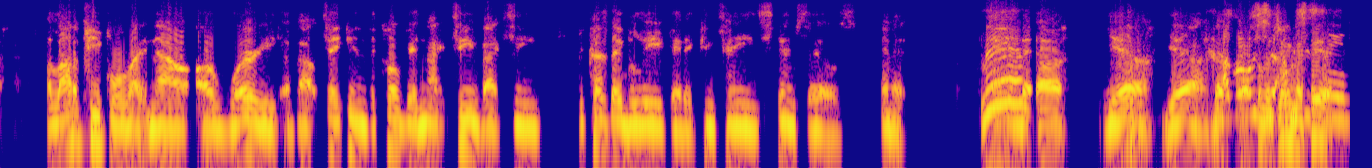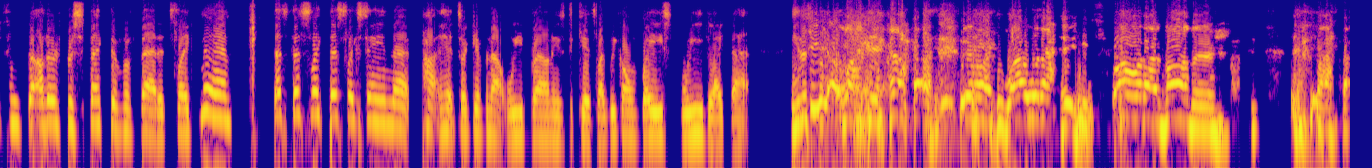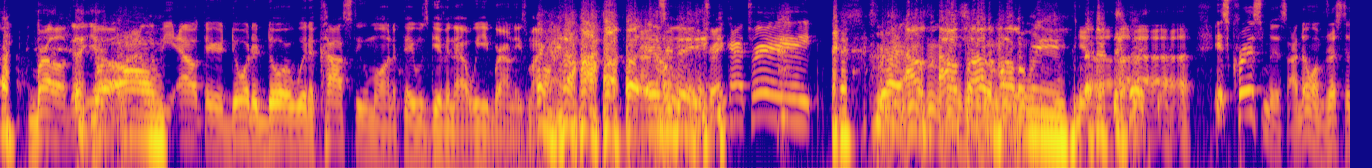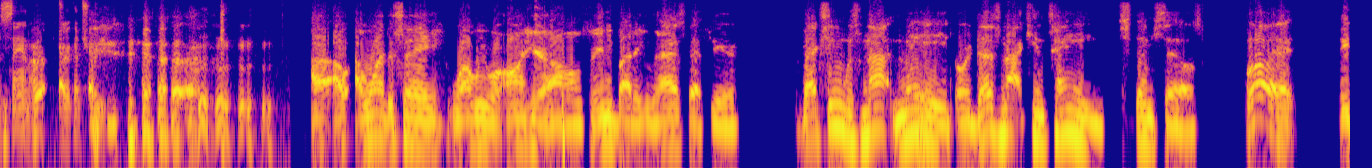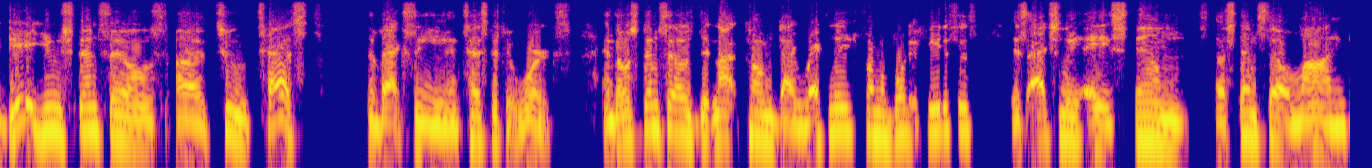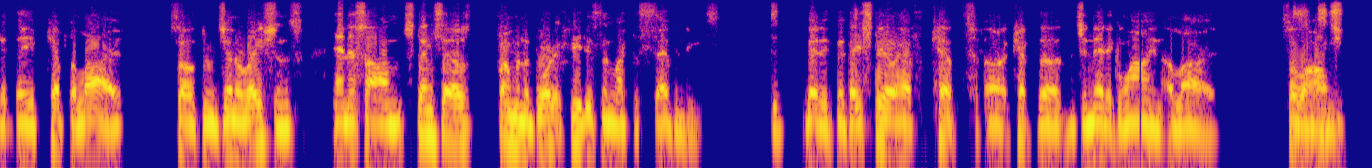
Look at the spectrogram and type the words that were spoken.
A lot of people right now are worried about taking the COVID 19 vaccine because they believe that it contains stem cells in it. Man, And, uh, yeah, yeah. That's, I that's a was, I was just fear. saying from the other perspective of that, it's like, man, that's that's like that's like saying that potheads are giving out weed brownies to kids. Like we gonna waste weed like that. You know? Yeah, like, they're like, why would I? Why would I bother? Bro, that, yo, But, I would um, be out there door to door with a costume on if they was giving out weed brownies, my guy. Every day, Trick or treat. right out, outside of Halloween. Yeah. it's Christmas. I know I'm dressed as Santa. Trick or treat. I, I, I wanted to say while we were on here, um, for anybody who has that fear, vaccine was not made or does not contain stem cells, but they did use stem cells uh, to test the vaccine and test if it works. And those stem cells did not come directly from aborted fetuses. It's actually a stem a stem cell line that they've kept alive, so through generations, and it's um stem cells from an aborted fetus in like the 70s Did- that it, that they still have kept uh, kept the, the genetic line alive. So um Did you,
